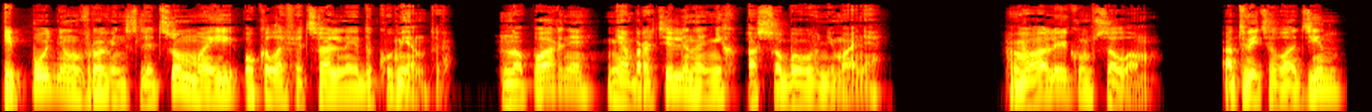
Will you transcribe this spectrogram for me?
И поднял вровень с лицом мои околоофициальные документы. Но парни не обратили на них особого внимания. «Валейкум салам», – ответил один,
